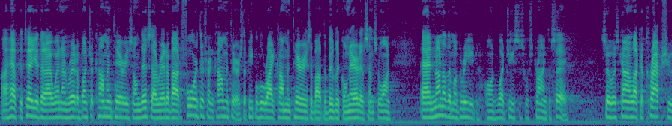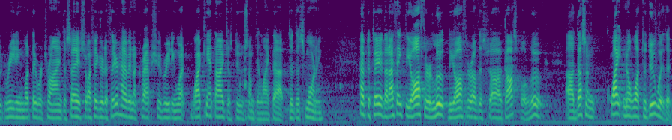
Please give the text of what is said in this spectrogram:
I have to tell you that I went and read a bunch of commentaries on this. I read about four different commentaries, the people who write commentaries about the biblical narratives and so on, and none of them agreed on what Jesus was trying to say. So it was kind of like a crapshoot reading what they were trying to say. So I figured if they're having a crapshoot reading, what, why can't I just do something like that to this morning? I have to tell you that I think the author, Luke, the author of this uh, gospel, Luke, uh, doesn't quite know what to do with it.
